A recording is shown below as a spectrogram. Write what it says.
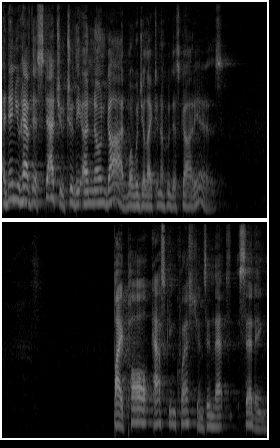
and then you have this statue to the unknown God. Well, would you like to know who this God is? By Paul asking questions in that setting,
